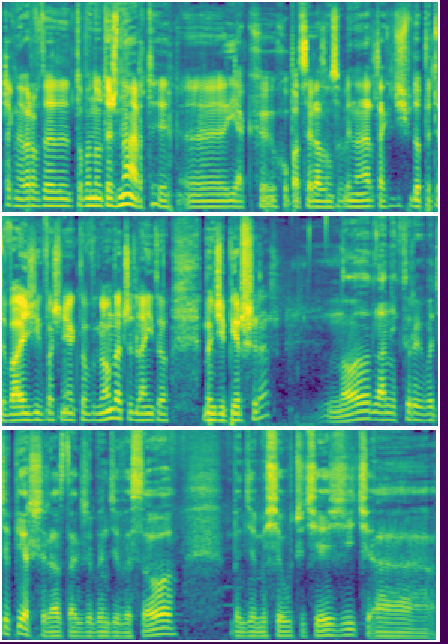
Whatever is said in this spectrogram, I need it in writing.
Tak naprawdę to będą też narty. E, Jak chłopacy radzą sobie na nartach? Gdzieś dopytywałeś ich właśnie, jak to wygląda? Czy dla nich to będzie pierwszy raz? No, dla niektórych będzie pierwszy raz, także będzie wesoło. Będziemy się uczyć jeździć, a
